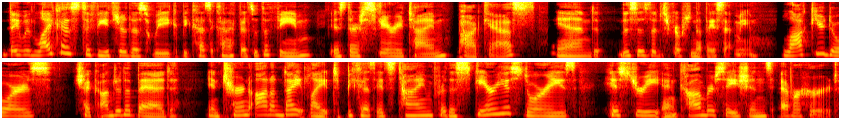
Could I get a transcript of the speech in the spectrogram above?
they would like us to feature this week because it kind of fits with the theme is their Scary Time podcast. And this is the description that they sent me Lock your doors, check under the bed, and turn on a nightlight because it's time for the scariest stories, history, and conversations ever heard.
